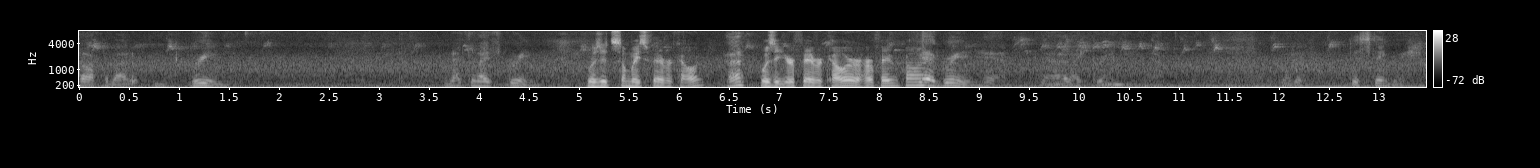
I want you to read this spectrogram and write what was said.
talked about it in green, and that's a nice green. Was it somebody's favorite color? Huh? Was it your favorite color or her favorite color? Yeah, green. Yeah, yeah, I like green. What a distinguished.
